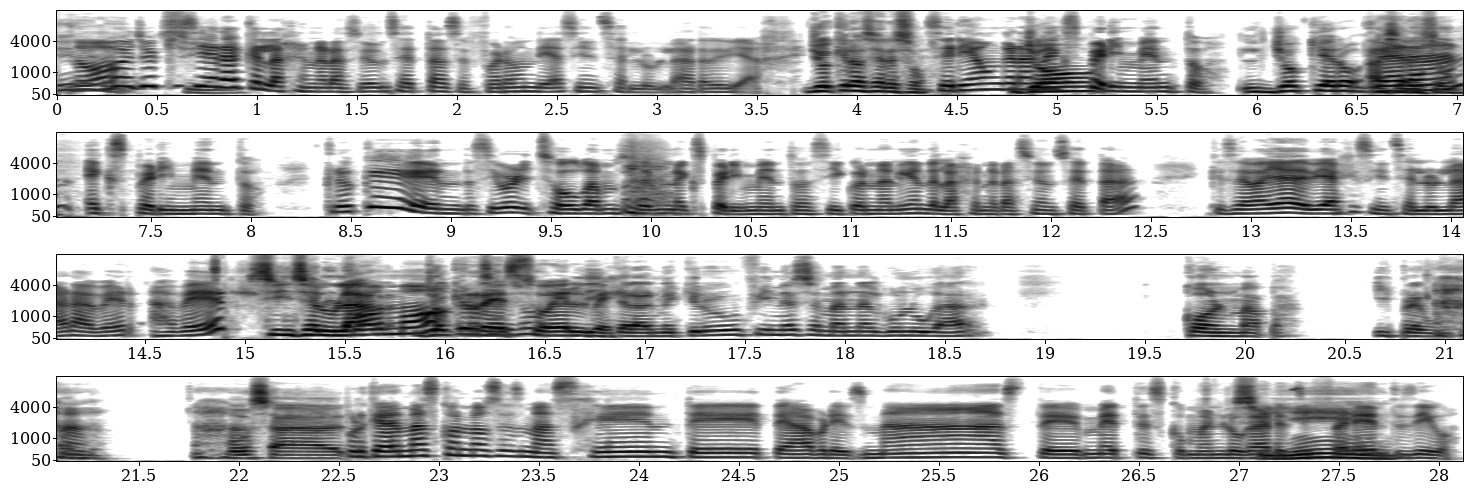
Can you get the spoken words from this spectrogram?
No, yo quisiera que la generación Z se fuera un día sin celular de viaje. Yo quiero hacer eso. Sería un gran experimento. Yo quiero hacer eso. Gran experimento. Creo que en The Secret Soul vamos a hacer un experimento así con alguien de la generación Z que se vaya de viaje sin celular a ver, a ver. Sin celular. ¿Cómo yo quiero resuelve? literal, me quiero ir un fin de semana a algún lugar con mapa y preguntando. O sea. Porque además conoces más gente, te abres más, te metes como en lugares diferentes. Digo,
